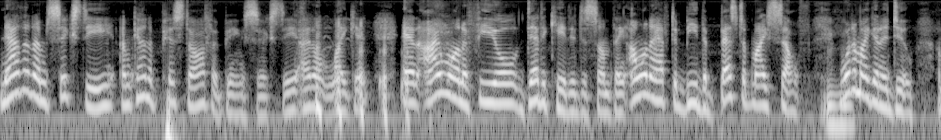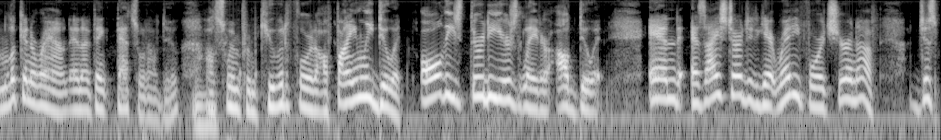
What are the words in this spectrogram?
now that I'm 60, I'm kind of pissed off at being 60. I don't like it. And I want to feel dedicated to something. I want to have to be the best of myself. Mm-hmm. What am I going to do? I'm looking around and I think that's what I'll do. Mm-hmm. I'll swim from Cuba to Florida. I'll finally do it. All these 30 years later, I'll do it. And as I started to get ready for it, sure enough, just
